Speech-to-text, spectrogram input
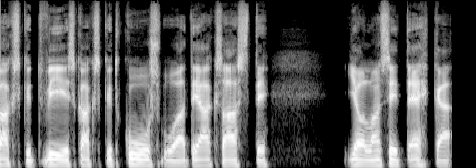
25-26-vuotiaaksi asti, jolloin sitten ehkä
